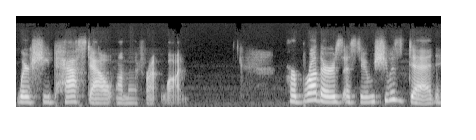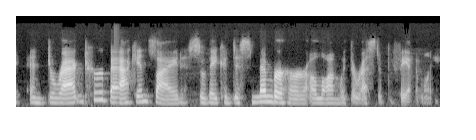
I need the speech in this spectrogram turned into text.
where she passed out on the front lawn. Her brothers assumed she was dead and dragged her back inside so they could dismember her along with the rest of the family.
